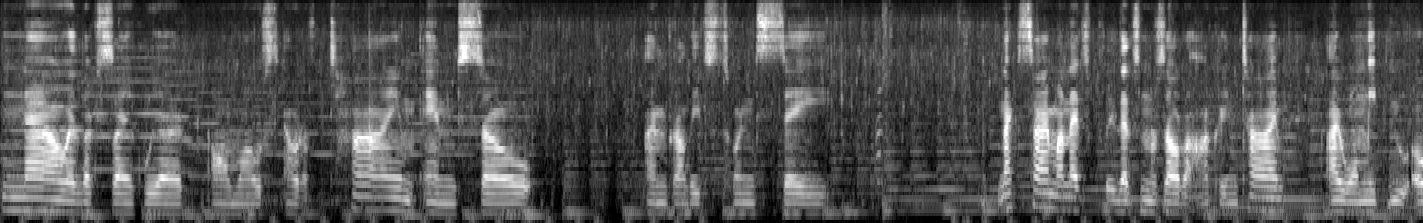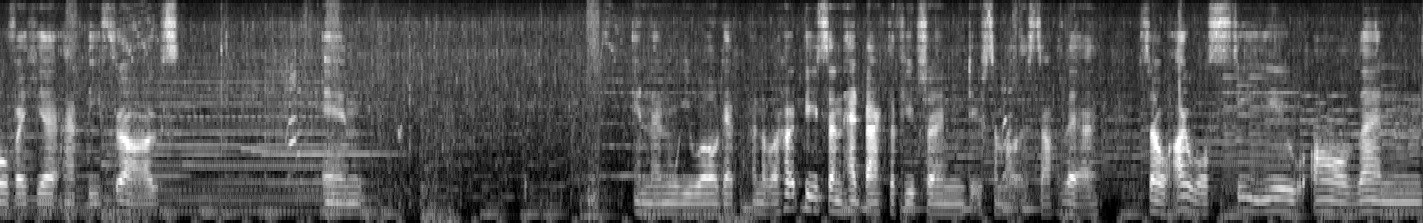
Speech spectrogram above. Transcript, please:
now it looks like we are almost out of time, and so I'm probably just going to say next time on Let's Play Legend of Zelda Ocarina Time, I will meet you over here at the Frogs, and and then we will get another hood piece and head back to the future and do some other stuff there. So I will see you all then.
